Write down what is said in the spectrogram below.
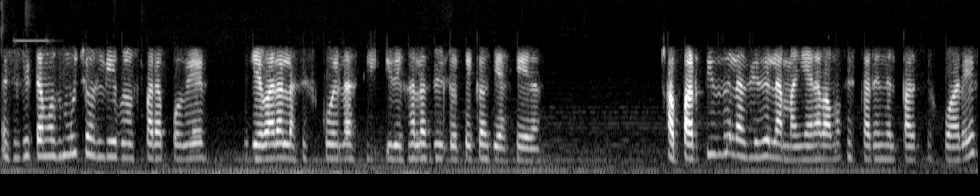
Necesitamos muchos libros para poder llevar a las escuelas y, dejar las bibliotecas viajeras. A partir de las 10 de la mañana vamos a estar en el Parque Juárez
